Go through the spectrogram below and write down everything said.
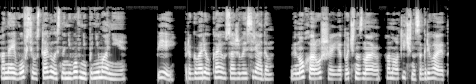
она и вовсе уставилась на него в непонимании. «Пей», — проговорил Кай, усаживаясь рядом. «Вино хорошее, я точно знаю, оно отлично согревает».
